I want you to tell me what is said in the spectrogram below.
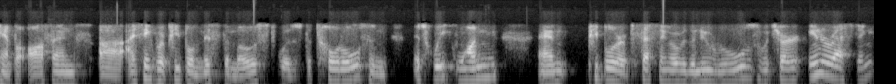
Tampa offense. Uh, I think where people missed the most was the totals, and it's week one and people are obsessing over the new rules, which are interesting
